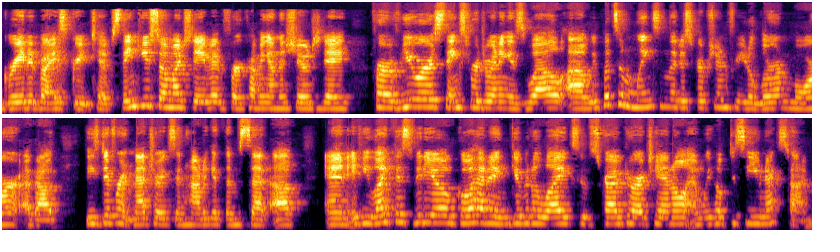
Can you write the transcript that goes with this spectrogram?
great advice, great tips. Thank you so much, David, for coming on the show today. For our viewers, thanks for joining as well. Uh, we put some links in the description for you to learn more about these different metrics and how to get them set up. And if you like this video, go ahead and give it a like, subscribe to our channel, and we hope to see you next time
